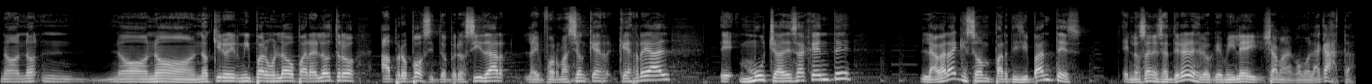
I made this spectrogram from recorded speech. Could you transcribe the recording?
no, no, no, no, no quiero ir ni para un lado para el otro a propósito, pero sí dar la información que es, que es real. Eh, mucha de esa gente, la verdad que son participantes en los años anteriores de lo que Milei llama como la casta.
